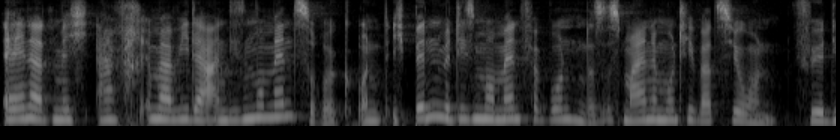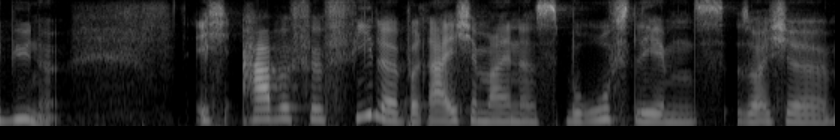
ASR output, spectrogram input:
erinnert mich einfach immer wieder an diesen Moment zurück. Und ich bin mit diesem Moment verbunden. Das ist meine Motivation für die Bühne. Ich habe für viele Bereiche meines Berufslebens solche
